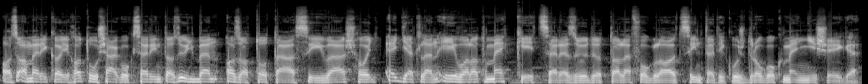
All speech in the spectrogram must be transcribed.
Az amerikai hatóságok szerint az ügyben az a totál szívás, hogy egyetlen év alatt megkétszereződött a lefoglalt szintetikus drogok mennyisége.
